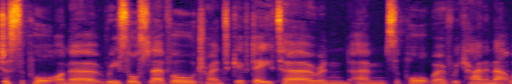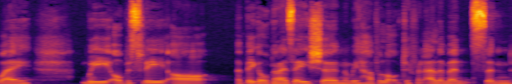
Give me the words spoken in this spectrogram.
just support on a resource level, trying to give data and um, support wherever we can in that way. We obviously are a big organization and we have a lot of different elements and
